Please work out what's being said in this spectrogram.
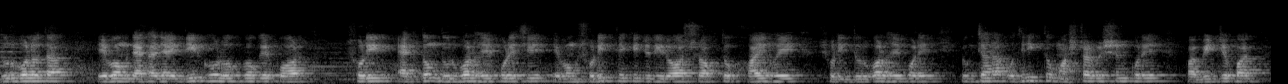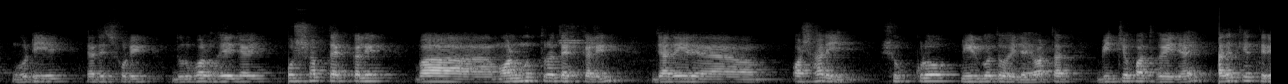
দুর্বলতা এবং দেখা যায় দীর্ঘ রোগ ভোগের পর শরীর একদম দুর্বল হয়ে পড়েছে এবং শরীর থেকে যদি রস, রক্ত, ক্ষয় হয়ে শরীর দুর্বল হয়ে পড়ে এবং যারা অতিরিক্ত মাস্টারবেশন করে বা বীর্যপাত ঘটিয়ে যাদের শরীর দুর্বল হয়ে যায়, প্রস্রাব ত্যাগকালীন বা মলমূত্র ত্যাগকালীন যাদের অসারী শুক্র নির্গত হয়ে যায় অর্থাৎ বীর্যপাত হয়ে যায়, তাদের ক্ষেত্রে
